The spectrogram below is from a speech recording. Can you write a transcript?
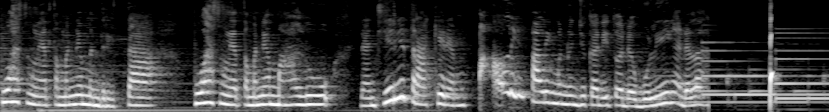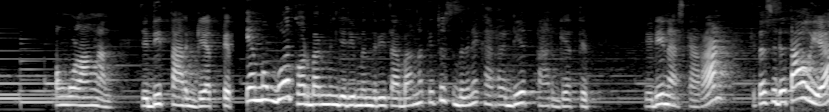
puas ngeliat temennya menderita, puas ngeliat temennya malu. Dan ciri terakhir yang paling-paling menunjukkan itu ada bullying adalah pengulangan. Jadi targeted. Yang membuat korban menjadi menderita banget itu sebenarnya karena dia targeted. Jadi nah sekarang kita sudah tahu ya,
